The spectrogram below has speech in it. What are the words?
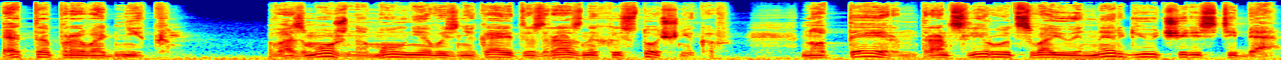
Это проводник. Возможно, молния возникает из разных источников, но Тейрн транслирует свою энергию через тебя.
